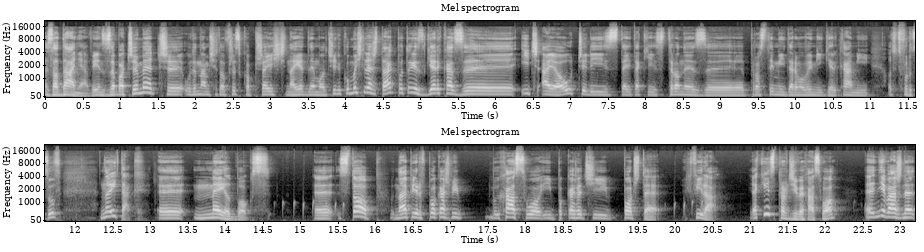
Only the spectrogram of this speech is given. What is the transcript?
zadania, więc zobaczymy, czy uda nam się to wszystko przejść na jednym odcinku. Myślę, że tak, bo to jest gierka z itch.io, czyli z tej takiej strony z prostymi, darmowymi gierkami od twórców. No i tak, e, mailbox. E, stop! Najpierw pokaż mi hasło i pokażę ci pocztę. Chwila. Jakie jest prawdziwe hasło? E, nieważne,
